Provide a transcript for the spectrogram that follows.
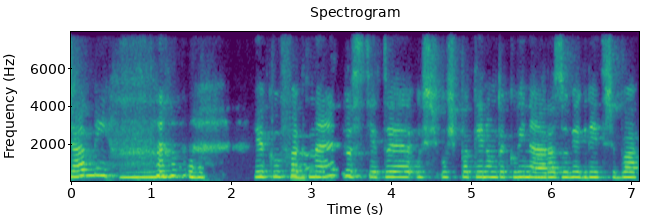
žádný. jako fakt ne, prostě to je už, už pak jenom takový nárazově, kdy třeba,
